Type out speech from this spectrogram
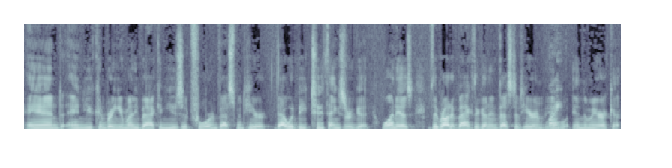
and, and you can bring your money back and use it for investment here. That would be two things that are good. One is, if they brought it back, they're going to invest it here in, right. in, in, America.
